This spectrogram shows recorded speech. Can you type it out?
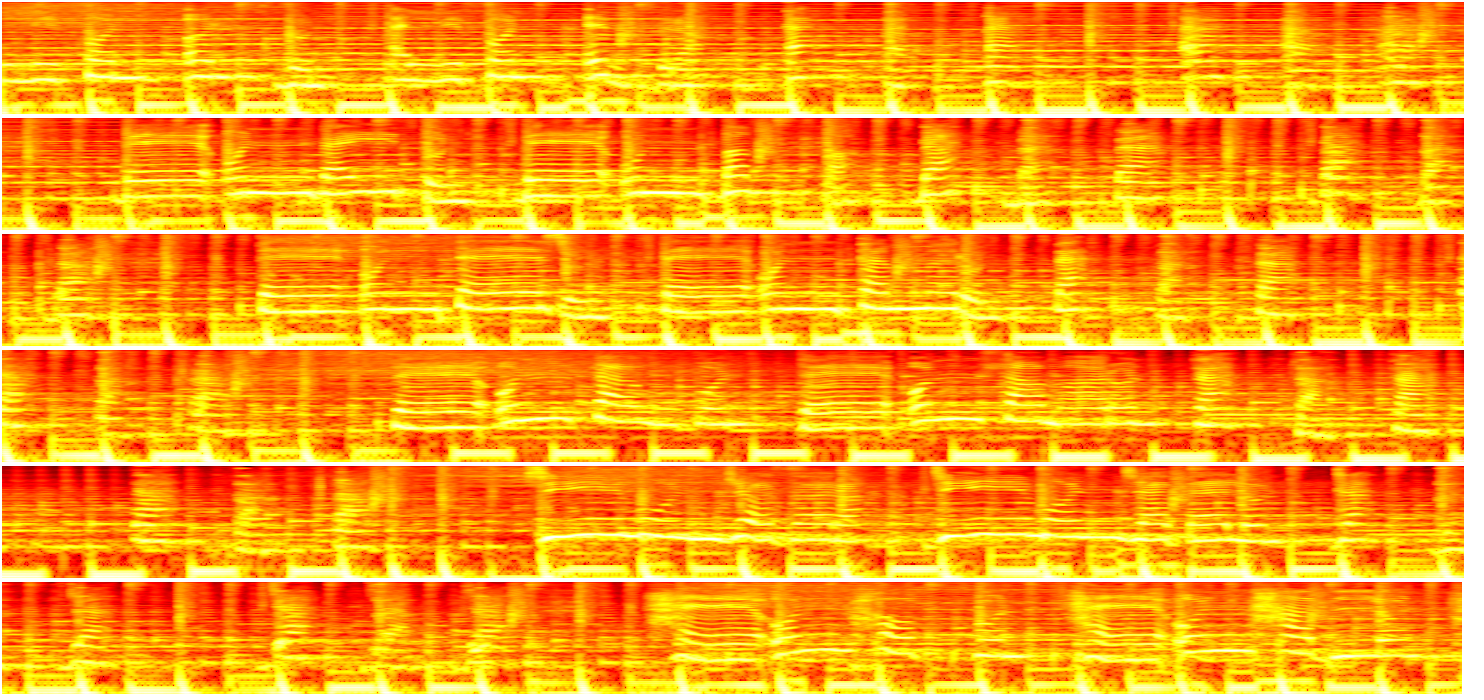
ألف أرز ألف إبرة. أ أ أ أ أ أ باء بيت باء بطة. ب ب ب ب ب. تاء تاج تاء تمر. ت ت ت ت ت ت. تاء ثوب تاء ثمر. ت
